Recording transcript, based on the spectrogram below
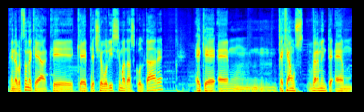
è una persona che, ha, che, che è piacevolissima da ascoltare e che è, mm, e che ha un, veramente è un,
